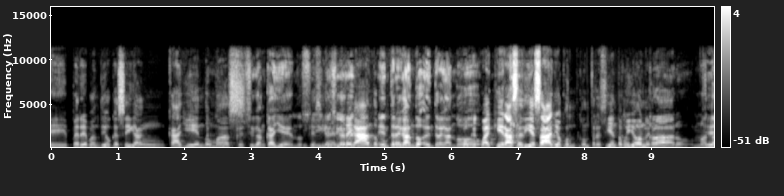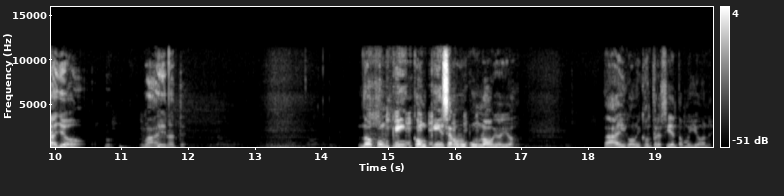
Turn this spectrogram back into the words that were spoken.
eh, esperemos en Dios que sigan cayendo más. Que sigan cayendo, Y sí. que Que sigan entregando, porque- entregando, entregando. porque cualquiera hace 10 años con, con 300 millones. Claro, no hasta ¿Eh? yo. Imagínate. No, con, quin- con 15 me busco un novio yo. Ahí, con, con 300 millones.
